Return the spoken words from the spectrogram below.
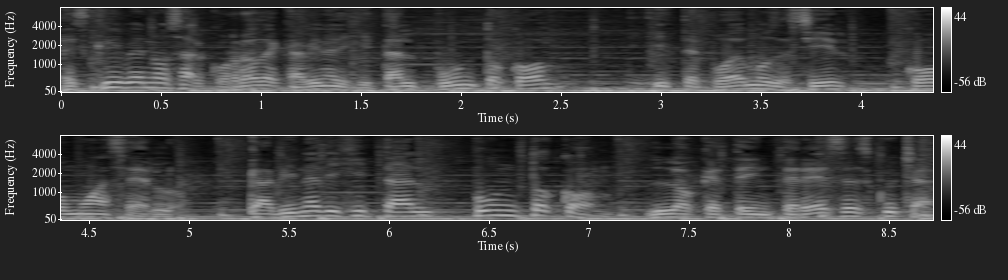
escríbenos al correo de cabinadigital.com y te podemos decir cómo hacerlo. cabinadigital.com, lo que te interesa escuchar.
